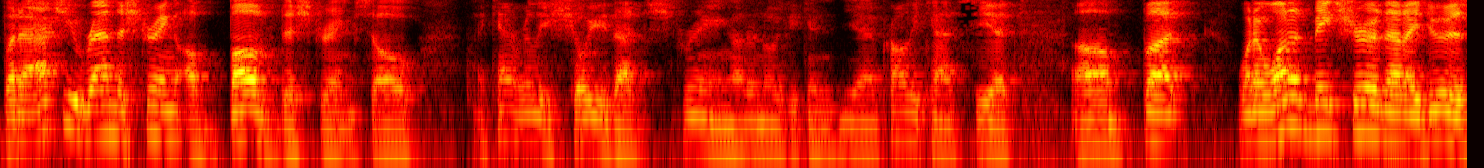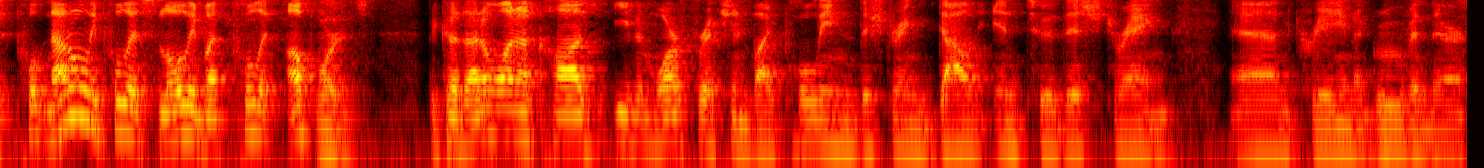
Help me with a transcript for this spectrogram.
but I actually ran the string above the string. So I can't really show you that string. I don't know if you can, yeah, I probably can't see it. Um, but what I want to make sure that I do is pull, not only pull it slowly, but pull it upwards because I don't want to cause even more friction by pulling the string down into this string and creating a groove in there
